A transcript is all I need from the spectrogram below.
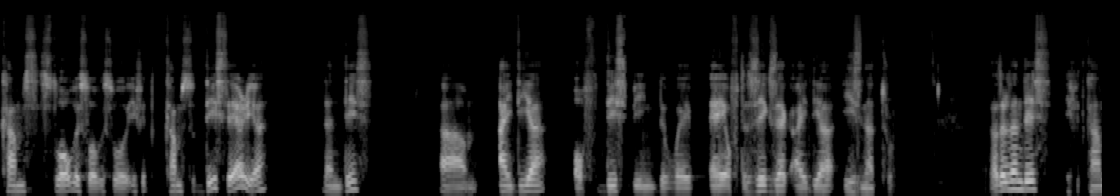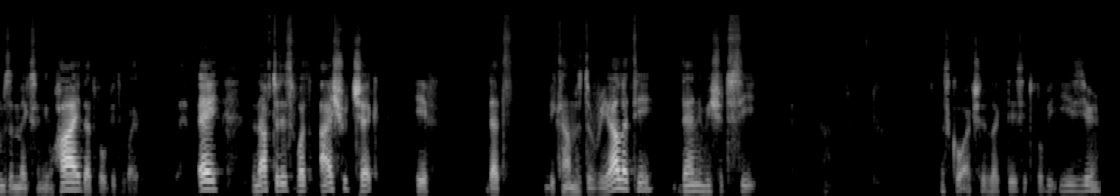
comes slowly, slowly, slowly, if it comes to this area, then this um, idea of this being the wave A of the zigzag idea is not true. But other than this, if it comes and makes a new high, that will be the wave A. Then after this, what I should check if that becomes the reality, then we should see. Let's go actually like this, it will be easier.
